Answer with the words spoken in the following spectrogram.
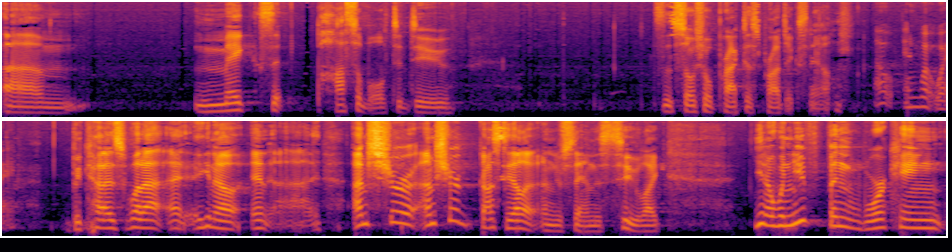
um, makes it possible to do the social practice projects now. Oh, in what way? Because what I, I you know, and I, I'm sure, I'm sure Graciela understand this too. Like, you know, when you've been working,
